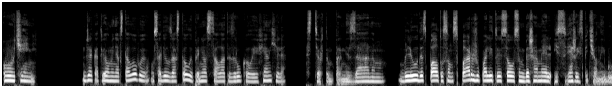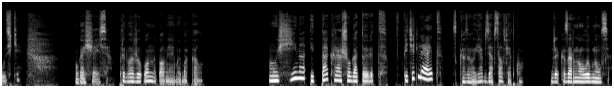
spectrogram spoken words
«Очень». Джек отвел меня в столовую, усадил за стол и принес салат из рукколы и фенхеля с тертым пармезаном, Блюдо с палтусом спаржу, политую соусом бешамель и свежеиспеченные булочки. «Угощайся», — предложил он, наполняя мой бокал. «Мужчина и так хорошо готовит. Впечатляет», — сказала я, взяв салфетку. Джек озорно улыбнулся,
